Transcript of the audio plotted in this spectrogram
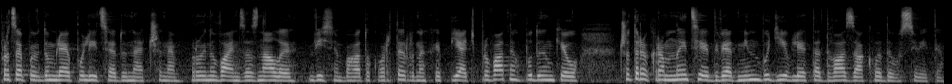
Про це повідомляє поліція Донеччини. Руйнувань зазнали вісім багатоквартирних і п'ять приватних будинків, чотири крамниці, дві адмінбудівлі та два заклади освіти.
